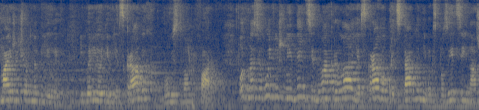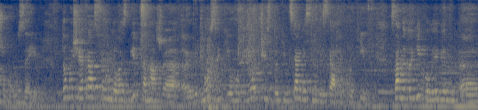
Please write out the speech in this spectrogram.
майже чорно-білих, і періодів яскравих буйства фарб. От на сьогоднішній день ці два крила яскраво представлені в експозиції нашого музею. Тому що якраз фондова збірка наша е, відносить його творчість до кінця 80-х років. Саме тоді, коли він е,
